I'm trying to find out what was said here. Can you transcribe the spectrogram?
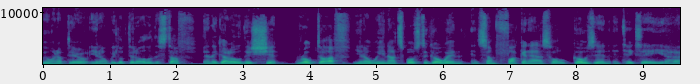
we went up there, you know, we looked at all of the stuff, and they got all of this shit roped off, you know, where you're not supposed to go in, and some fucking asshole goes in and takes a uh,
